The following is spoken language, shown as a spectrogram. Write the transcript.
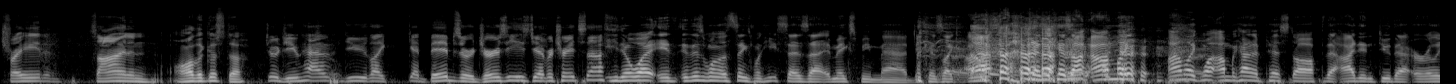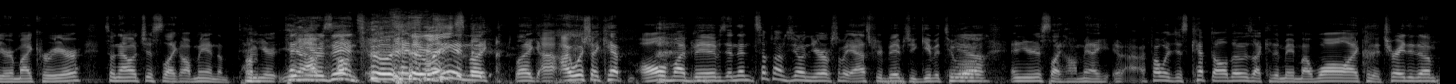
trade and sign and all the good stuff. Joe, do you have do you like get bibs or jerseys? Do you ever trade stuff? You know what? It, it is one of those things when he says that it makes me mad because like I, because, because I, I'm like I'm like one- I'm kind of pissed off that I didn't do that earlier in my career. So now it's just like oh man, I'm ten, I'm- year, 10 yeah, years I'm- in, I'm 10 years in. Like like I, I wish I kept all of my bibs. And then sometimes you know in Europe somebody asks for your bibs, you give it to Yeah. them, and you're just like oh man, I, if I would have just kept all those, I could have made my wall. I could have traded them.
